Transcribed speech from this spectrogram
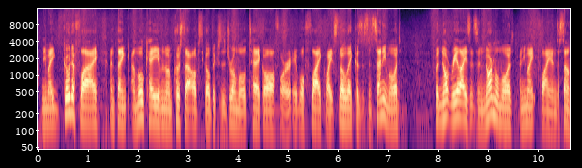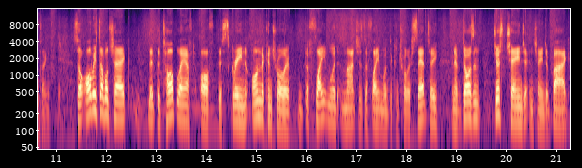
and you might go to fly and think I'm okay even though I'm close to that obstacle because the drone will take off or it will fly quite slowly because it's in Cine mode, but not realize it's in normal mode and you might fly into something. So always double check that the top left of the screen on the controller, the flight mode matches the flight mode the controller set to. And if it doesn't, just change it and change it back.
